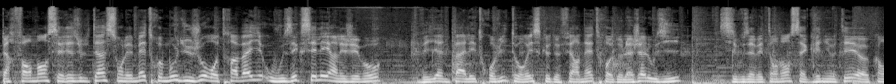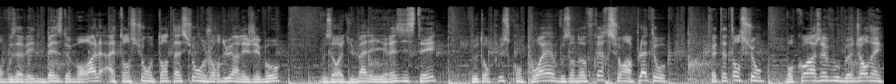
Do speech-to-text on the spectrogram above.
Performance et résultats sont les maîtres mots du jour au travail où vous excellez, hein, les Gémeaux. Veillez à ne pas aller trop vite au risque de faire naître de la jalousie. Si vous avez tendance à grignoter euh, quand vous avez une baisse de morale, attention aux tentations aujourd'hui, hein, les Gémeaux. Vous aurez du mal à y résister, d'autant plus qu'on pourrait vous en offrir sur un plateau. Faites attention. Bon courage à vous, bonne journée.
